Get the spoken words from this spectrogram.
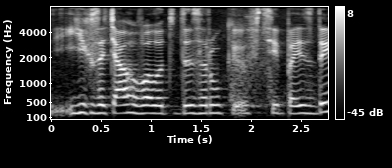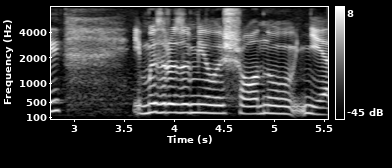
їх затягували туди за руки в ці поїзди. І ми зрозуміли, що ну ні,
